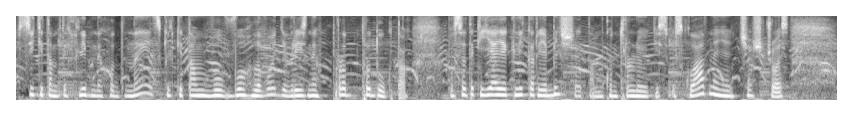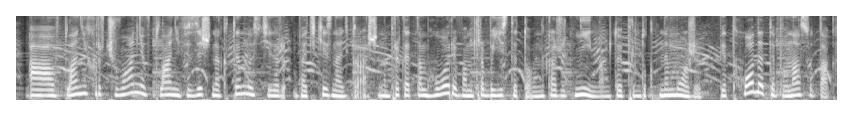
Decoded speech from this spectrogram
скільки там тих хлібних одиниць, скільки там вуглеводів в різних продуктах. Бо все-таки я, як лікар, я більше там контролюю якісь ускладнення чи щось. А в плані харчування, в плані фізичної активності батьки знають краще. Наприклад, там говорю, вам треба їсти то. Вони кажуть, ні, нам той продукт не може підходити, бо в нас отак.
